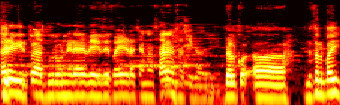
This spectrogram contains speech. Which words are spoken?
ਸਾਰੇ ਵੀਰ ਭਰਾ ਦੂਰੋਂ ਨੇੜੇ ਵੇਖਦੇ ਪਏ ਜਿਹੜਾ ਚੈਨਲ ਸਾਰਿਆਂ ਨੂੰ ਸਤਿ ਸ਼੍ਰੀ ਅਕਾਲ ਜੀ। ਬਿਲਕੁਲ ਨਿਤਨ ਭਾਈ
